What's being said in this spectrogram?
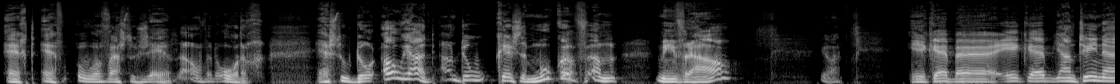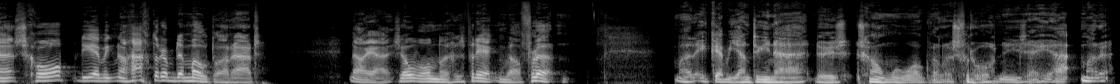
Echt, echt, wat was toen zeggen, over de oorlog. Hij toen door, oh ja, toen kreeg de moeken van mijn vrouw. Ja. Ik heb, uh, ik heb Jantina Schoop, die heb ik nog achter op de motorrad. Nou ja, zo wonden gesprekken wel flirten. Maar ik heb Jantina, dus schoonmoe, ook wel eens vroeg. En die zei, ja, maar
